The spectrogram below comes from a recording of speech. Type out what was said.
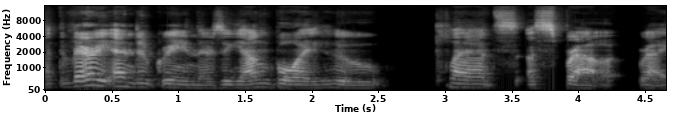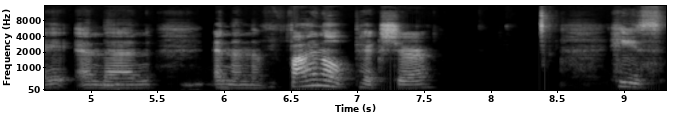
at the very end of Green, there's a young boy who plants a sprout, right? And mm-hmm. then and then the final picture he's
